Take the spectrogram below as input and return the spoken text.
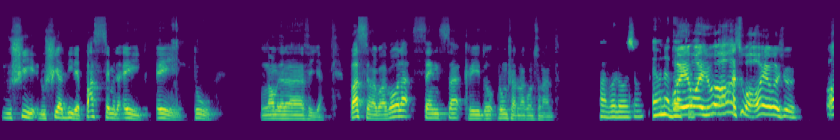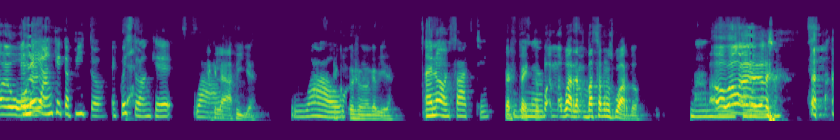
riuscì, riuscì a dire passamela, ehi, ehi, tu, il nome della figlia, passami la Coca-Cola senza, credo, pronunciare una consonante. Favoloso. È una dote. su, oi, E lei ha anche capito. E questo anche... Wow. la figlia. E Wow. come facevano a capire? Eh no, infatti. Perfetto. Viene... Poi- Ma guarda, bastava uno sguardo. Mamma Oh, mia, oh, eh, favoloso.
